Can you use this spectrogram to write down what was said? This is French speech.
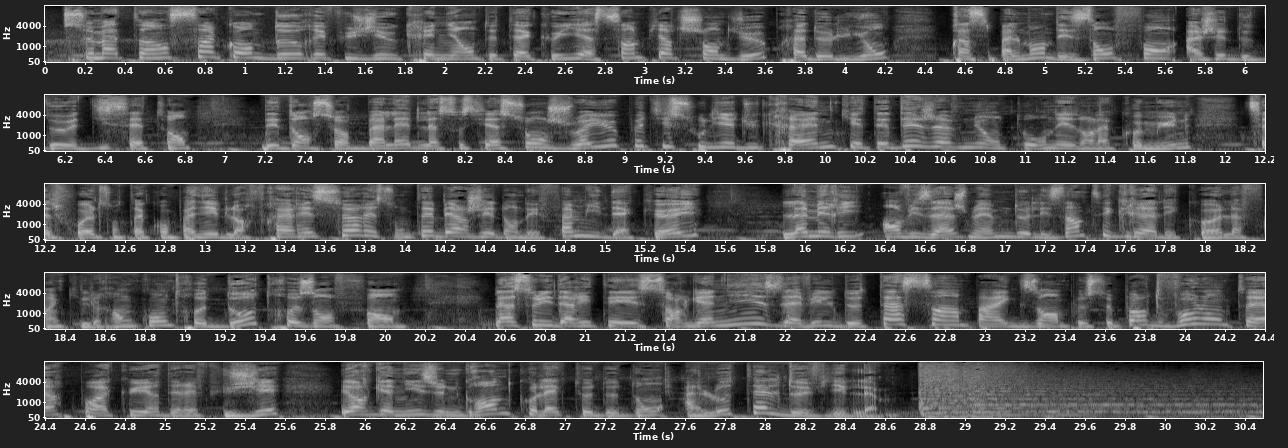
Ce matin, 52 réfugiés ukrainiens ont été accueillis à Saint-Pierre-de-Chandieu, près de Lyon, principalement des enfants âgés de 2 à 17 ans. Des danseurs de ballet de l'association Joyeux Petits Souliers d'Ukraine qui étaient déjà venus en tournée dans la commune. Cette fois, elles sont accompagnées de leurs frères et sœurs et sont hébergées dans des familles d'accueil. La mairie envisage même de les intégrer à l'école afin qu'ils rencontrent d'autres enfants. La solidarité s'organise. La ville de Tassin, par exemple, se porte volontaire pour accueillir des réfugiés et organise une grande collecte de dons à l'hôtel de ville.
